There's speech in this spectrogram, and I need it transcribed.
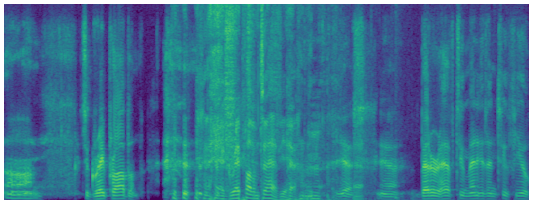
Um, it's a great problem. a great problem to have. Yeah, Yes, yeah. Better to have too many than too few.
